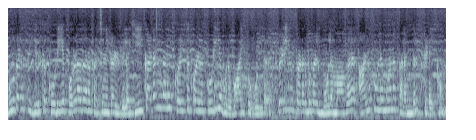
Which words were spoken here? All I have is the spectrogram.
உங்களுக்கு இருக்கக்கூடிய பொருளாதார பிரச்சனைகள் விலகி கடன்களை குறைத்துக் கொள்ளக்கூடிய ஒரு வாய்ப்பு உண்டு. வெளியூர் தொடர்புகள் மூலமாக அனுகூலமான பலன்கள் கிடைக்கும்.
